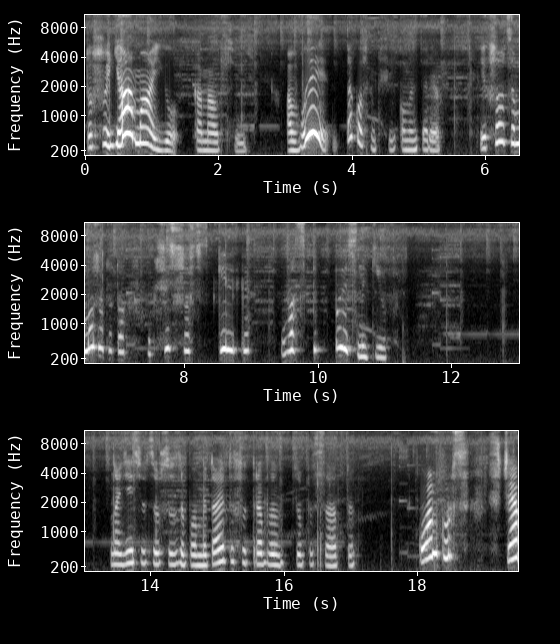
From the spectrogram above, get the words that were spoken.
то що я маю канал свій. А ви також напишіть в коментарях. Якщо це можете, то напишіть, що скільки у вас підписників. Надіюсь, ви це все запам'ятаєте, що треба записати. Конкурс ще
